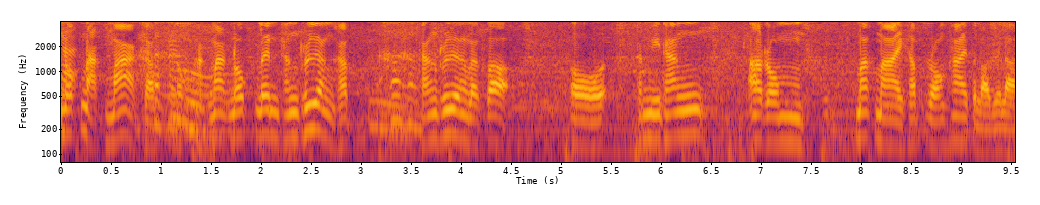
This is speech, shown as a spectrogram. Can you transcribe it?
ค่ะ กหนักมากครับ นกหนักมากนกเล่นทั้งเรื่องครับ ทั้งเรื่องแล้วก็โอ้ทั้งมีทั้งอารมณ์มากมายครับร้องไห้ตลอดเวลา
